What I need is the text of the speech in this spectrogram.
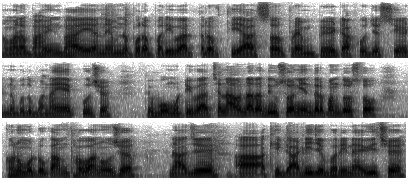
અમારા ભાવિનભાઈ અને એમના પૂરા પરિવાર તરફથી આ સરપ્રેમ ભેટ, આખું જે શેડ ને બધું બનાવી આપ્યું છે, તો બહુ મોટી વાત છે. ને આવનારા દિવસોની અંદર પણ દોસ્તો, ઘણું મોટું કામ થવાનું છે. ને આજે આ આખી ગાડી જે ભરીને આવી છે,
